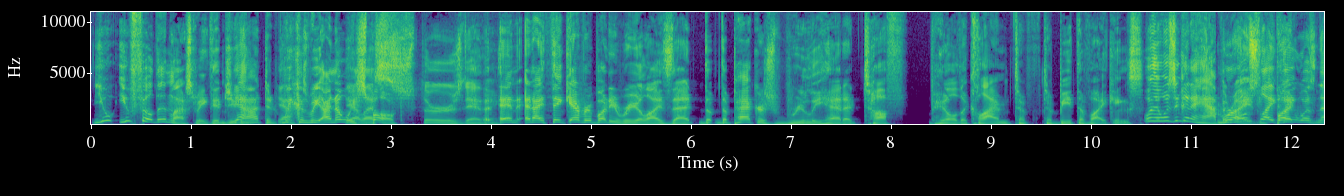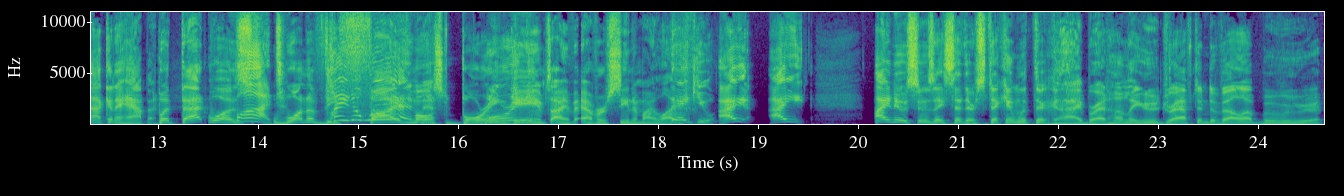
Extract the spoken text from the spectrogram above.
you you filled in last week, didn't you Yeah, not? Did, yeah. Because we, I know we spoke, last Thursday, I think. and and I think everybody realized that the, the Packers really had a tough hill to climb to to beat the Vikings. well, it wasn't going to happen. Right, Most likely, but- it was not going to happen. But that was But one of the five win. most boring, Boring. games I've ever seen in my life. Thank you. I I I knew as soon as they said they're sticking with their guy, Brett Hundley, who draft and develop.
